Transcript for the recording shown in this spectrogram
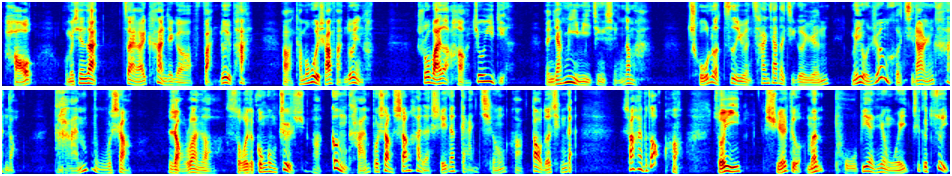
好，我们现在再来看这个反对派啊，他们为啥反对呢？说白了哈，就一点。人家秘密进行的嘛，除了自愿参加的几个人，没有任何其他人看到，谈不上扰乱了所谓的公共秩序啊，更谈不上伤害了谁的感情啊，道德情感伤害不到哈。所以学者们普遍认为，这个罪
